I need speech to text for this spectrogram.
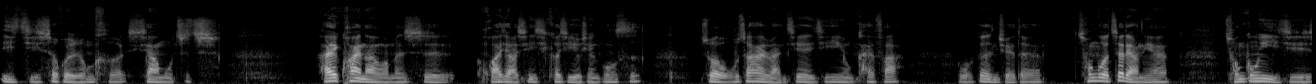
以及社会融合项目支持，还有一块呢，我们是华晓信息科技有限公司做无障碍软件以及应用开发。我个人觉得，通过这两年从公益以及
